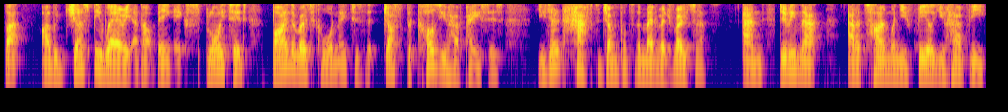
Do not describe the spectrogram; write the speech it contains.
But I would just be wary about being exploited by the rota coordinators that just because you have paces, you don't have to jump onto the MedReg rota. And doing that at a time when you feel you have the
